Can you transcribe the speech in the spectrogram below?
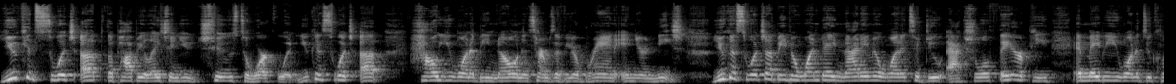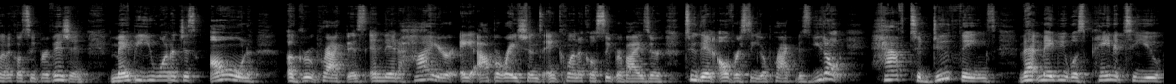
you can switch up the population you choose to work with. You can switch up how you want to be known in terms of your brand and your niche. You can switch up even one day, not even wanting to do actual therapy. And maybe you want to do clinical supervision. Maybe you want to just own a group practice and then hire a operations and clinical supervisor to then oversee your practice. You don't have to do things that maybe was painted to you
